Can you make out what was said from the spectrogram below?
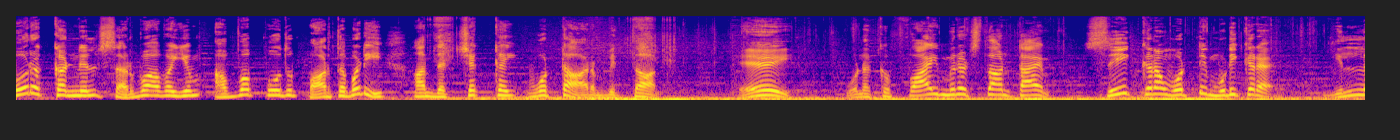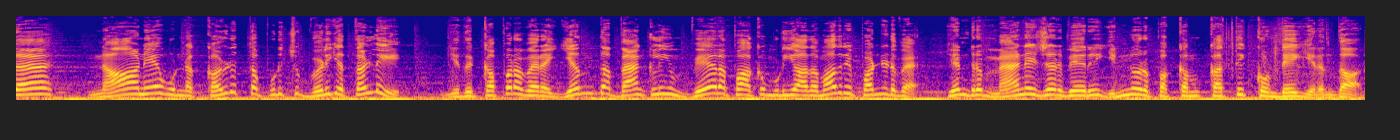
ஓரக்கண்ணில் சர்வாவையும் அவ்வப்போது பார்த்தபடி அந்த செக்கை ஒட்ட ஆரம்பித்தான். ஏய் உனக்கு ஃபைவ் மினிட்ஸ் தான் டைம் சீக்கிரம் ஒட்டி முடிக்கிற. இல்ல நானே உன்னை கழுத்தை பிடிச்சி வெளியே தள்ளி இதுக்கப்புறம் வேற எந்த பேங்க்லயும் வேலை பார்க்க முடியாத மாதிரி பண்ணிடுவேன் என்று மேனேஜர் வேறு இன்னொரு பக்கம் கத்திக்கொண்டே இருந்தார்.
